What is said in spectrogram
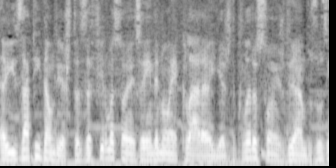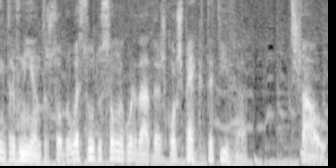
a exatidão destas afirmações ainda não é clara e as declarações de ambos os intervenientes sobre o assunto são aguardadas com expectativa. Tchau.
